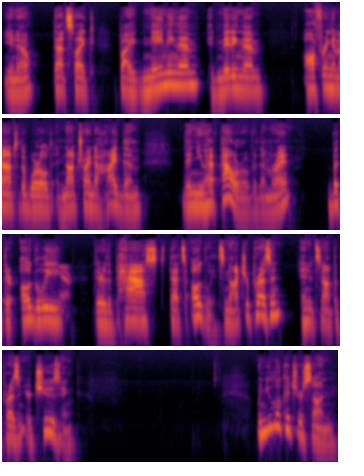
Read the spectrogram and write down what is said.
You know, that's like by naming them, admitting them, offering them out to the world, and not trying to hide them. Then you have power over them, right? But they're ugly. Yeah. They're the past. That's ugly. It's not your present, and it's not the present you're choosing. When you look at your son,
